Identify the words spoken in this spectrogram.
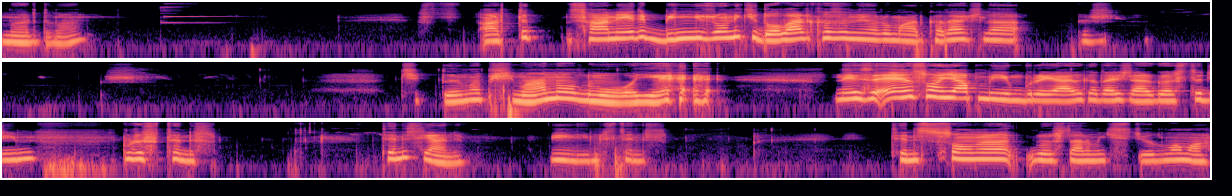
Merdiven. Artık saniyede 1112 dolar kazanıyorum arkadaşlar. Çıktığıma pişman oldum o ye. Neyse en son yapmayayım burayı arkadaşlar göstereyim. Burası tenis. Tenis yani. Bildiğimiz tenis. Tenisi sonra göstermek istiyordum ama.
